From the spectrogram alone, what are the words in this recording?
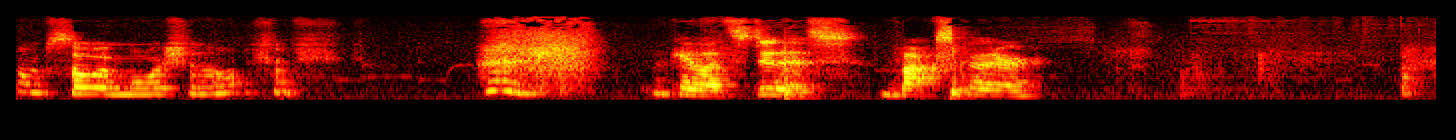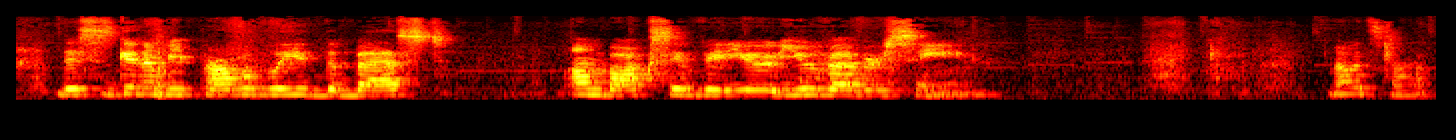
I'm so emotional. okay, let's do this. Box cutter. This is gonna be probably the best unboxing video you've ever seen. No, it's not.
